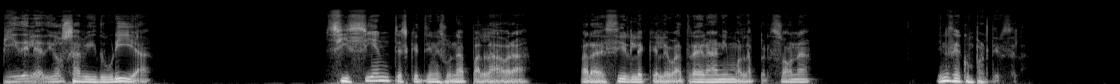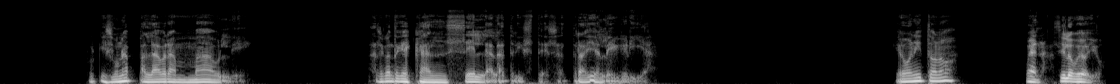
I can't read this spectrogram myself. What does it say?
pídele a Dios sabiduría si sientes que tienes una palabra para decirle que le va a traer ánimo a la persona, tienes que compartírsela. Porque si una palabra amable, haz cuenta que cancela la tristeza, trae alegría. Qué bonito, ¿no? Bueno, así lo veo yo.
